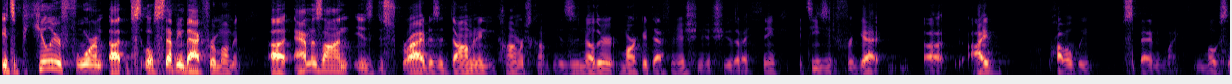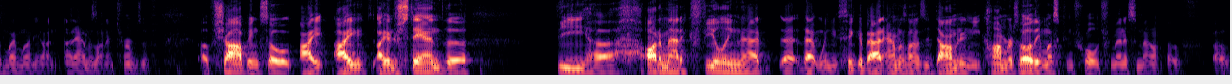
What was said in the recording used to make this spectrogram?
it's a peculiar form, uh, well, stepping back for a moment. Uh, Amazon is described as a dominant e-commerce company. This is another market definition issue that I think it's easy to forget. Uh, I probably spend like most of my money on, on Amazon in terms of, of shopping, so I, I, I understand the, the uh, automatic feeling that, that, that, when you think about Amazon as a dominant e-commerce, oh, they must control a tremendous amount of, of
